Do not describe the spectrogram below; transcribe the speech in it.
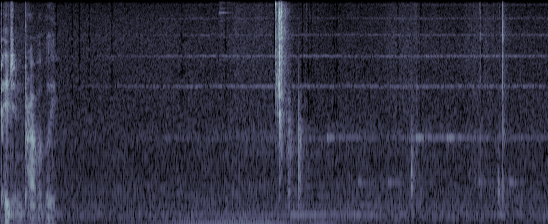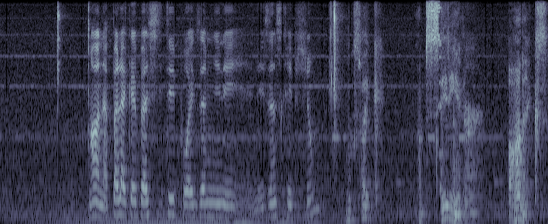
Pigeon, probably. Ah, on n'a pas la capacité pour examiner les, les inscriptions. Looks like obsidian or onyx.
